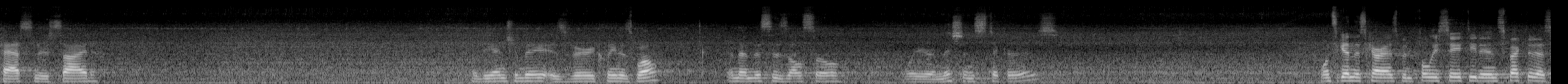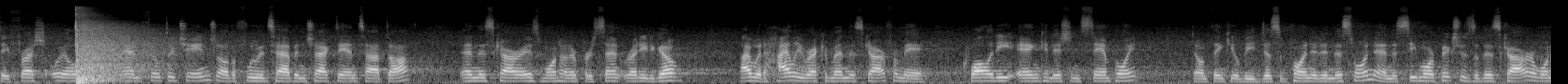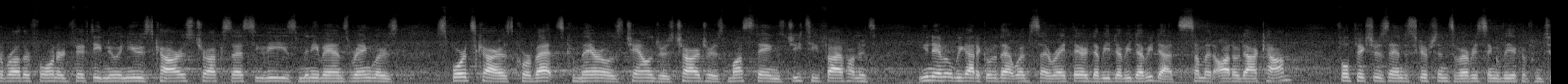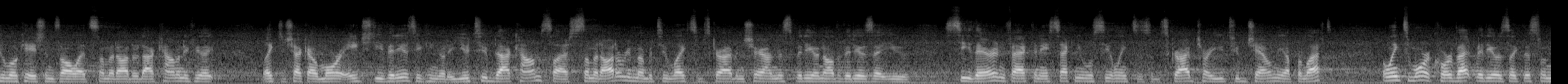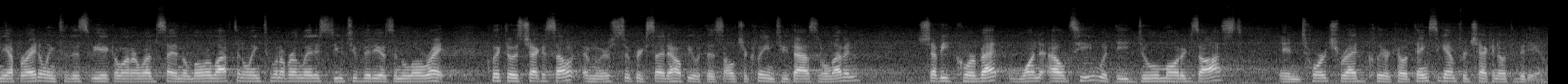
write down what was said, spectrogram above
passenger side of the engine bay is very clean as well. And then this is also where your emission sticker is. Once again, this car has been fully safety and inspected as a fresh oil and filter change. All the fluids have been checked and topped off. And this car is 100% ready to go. I would highly recommend this car from a quality and condition standpoint. Don't think you'll be disappointed in this one. And to see more pictures of this car or one of our other 450 new and used cars, trucks, SUVs, minivans, Wranglers, sports cars, Corvettes, Camaros, Challengers, Chargers, Mustangs, GT500s, you name it, we got to go to that website right there, www.summitauto.com. Full pictures and descriptions of every single vehicle from two locations, all at summitauto.com. And if you like to check out more HD videos, you can go to youtube.com slash summitauto. Remember to like, subscribe, and share on this video and all the videos that you see there. In fact, in a second, you will see a link to subscribe to our YouTube channel in the upper left, a link to more Corvette videos like this one in the upper right, a link to this vehicle on our website in the lower left, and a link to one of our latest YouTube videos in the lower right. Click those, check us out, and we're super excited to help you with this ultra clean 2011 Chevy Corvette 1LT with the dual mode exhaust in torch red clear coat. Thanks again for checking out the video.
